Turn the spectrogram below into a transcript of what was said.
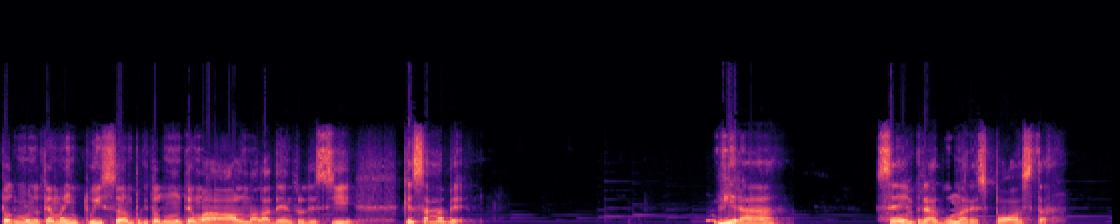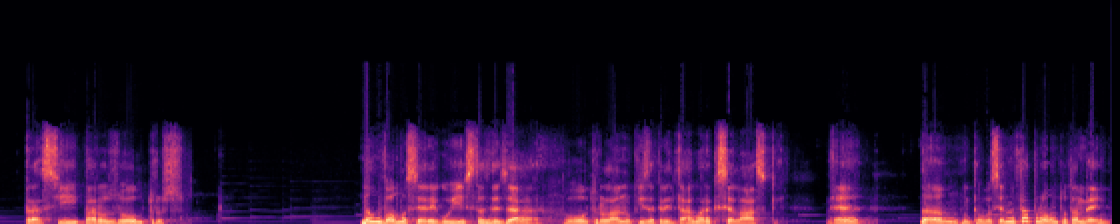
todo mundo tem uma intuição, porque todo mundo tem uma alma lá dentro de si que sabe. Virá sempre alguma resposta para si e para os outros. Não vamos ser egoístas e dizer, ah, o outro lá não quis acreditar, agora que se lasque, né? Não, então você não está pronto também.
